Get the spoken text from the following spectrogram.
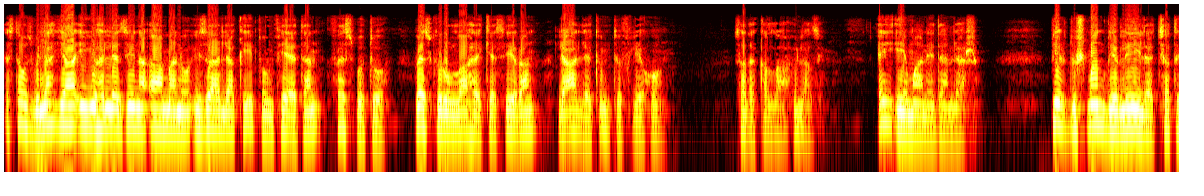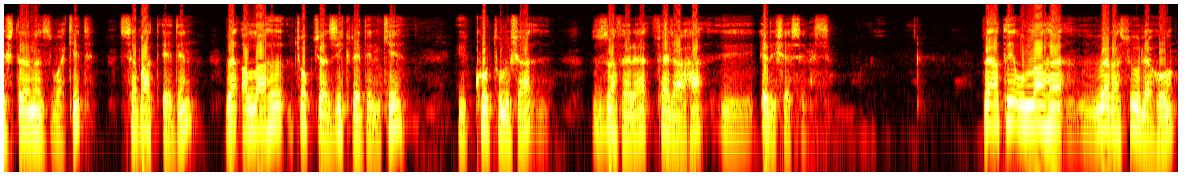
Estağfirullah. Ya eyyühellezine amenu izâ lakîtum fiyeten fesbutu vezkurullâhe kesiran lealleküm tüflihun. Sadakallahul azim. Ey iman edenler! Bir düşman birliğiyle çatıştığınız vakit sebat edin ve Allah'ı çokça zikredin ki kurtuluşa, zafere, felaha e, erişesiniz. Ve atiullaha ve rasulehu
